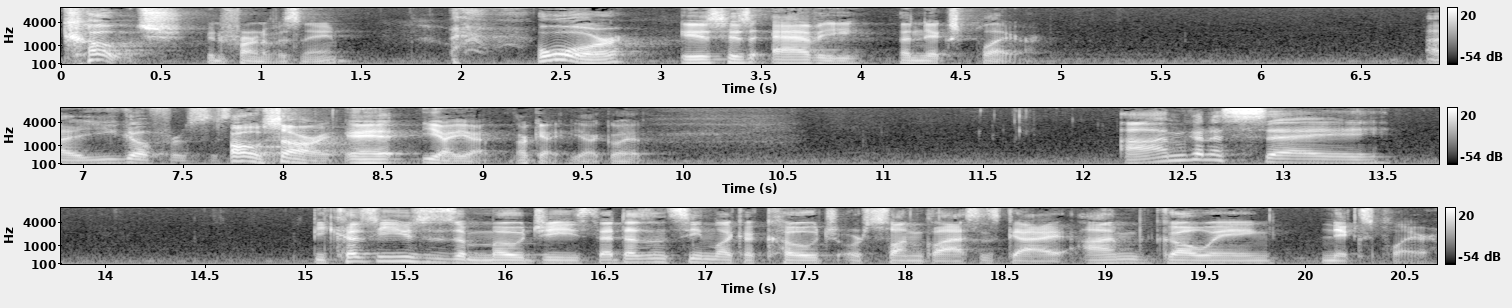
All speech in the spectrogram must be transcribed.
coach in front of his name? Or is his Avi a Knicks player? Uh, you go first. Oh, sorry. Uh, yeah, yeah. Okay, yeah, go ahead. I'm going to say because he uses emojis, that doesn't seem like a coach or sunglasses guy. I'm going Knicks player.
